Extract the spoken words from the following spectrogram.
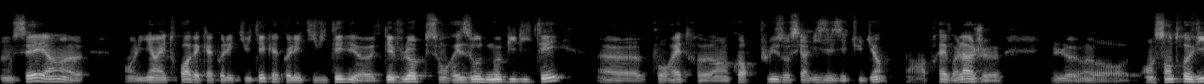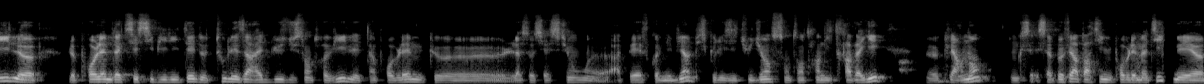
on, sait, hein, euh, en lien étroit avec la collectivité, que la collectivité euh, développe son réseau de mobilité euh, pour être encore plus au service des étudiants. Alors après, voilà, je, en centre-ville, le problème d'accessibilité de tous les arrêts de bus du centre-ville est un problème que l'association euh, APF connaît bien, puisque les étudiants sont en train d'y travailler, euh, clairement. Donc ça peut faire partie d'une problématique, mais euh,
